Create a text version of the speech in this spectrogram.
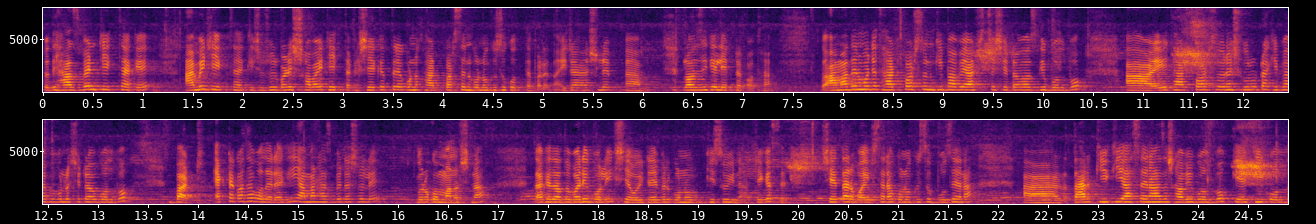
যদি হাজব্যান্ড ঠিক থাকে, আমি ঠিক থাকি, শ্বশুরবাড়ির সবাই ঠিক থাকে, সেক্ষেত্রে কোনো থার্ড পার্সন কোনো কিছু করতে পারে না। এটা আসলে লজিক্যালি একটা কথা। তো আমাদের মধ্যে থার্ড পার্সন কীভাবে আসছে সেটাও আজকে বলব। আর এই থার্ড পার্সনের শুরুটা কীভাবে হলো সেটাও বলব। বাট একটা কথা বলে রাখি, আমার হাজব্যান্ড আসলে ওরকম মানুষ না। তাকে যতবারই বলি, সে ওই টাইপের কোনো কিছুই না, ঠিক আছে? সে তার ওয়াইফ ছাড়া কোনো কিছু বুঝে না। আর তার কি কি আছে না আছে সবই বলব, কে কী করল,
